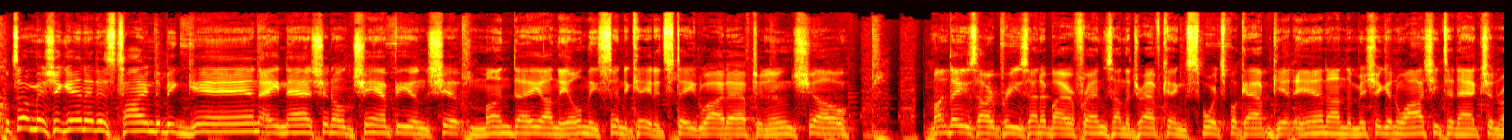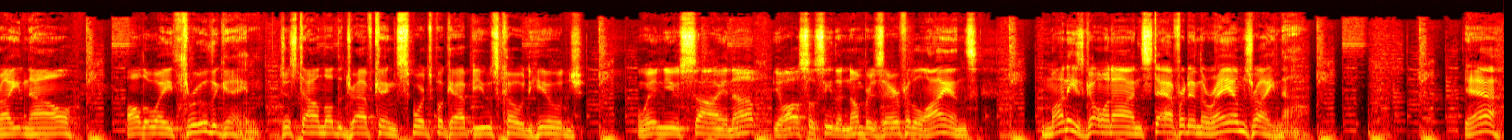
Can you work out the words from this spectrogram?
What's up, Michigan? It is time to begin a national championship Monday on the only syndicated statewide afternoon show. Mondays are presented by our friends on the DraftKings Sportsbook app. Get in on the Michigan Washington action right now, all the way through the game. Just download the DraftKings Sportsbook app, use code HUGE when you sign up. You'll also see the numbers there for the Lions. Money's going on Stafford and the Rams right now. Yeah,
